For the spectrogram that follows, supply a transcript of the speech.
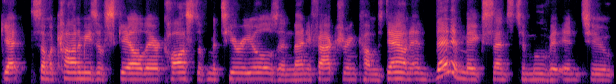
get some economies of scale there. Cost of materials and manufacturing comes down, and then it makes sense to move it into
